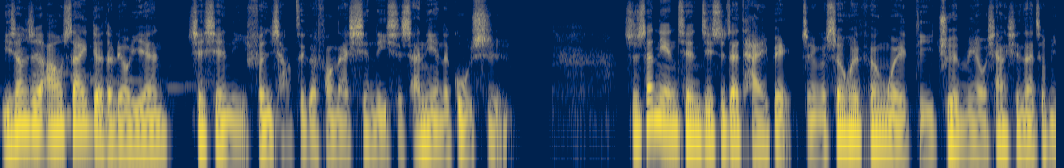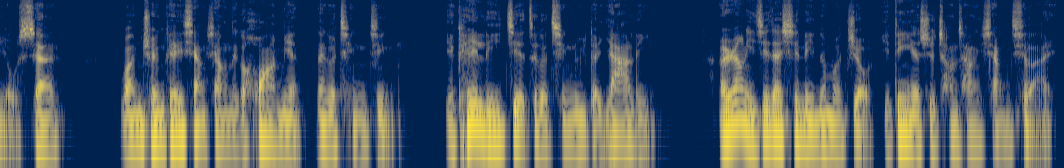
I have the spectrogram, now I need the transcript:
以上是 Outsider 的留言，谢谢你分享这个放在心里十三年的故事。十三年前，即使在台北，整个社会氛围的确没有像现在这么友善，完全可以想象那个画面、那个情景，也可以理解这个情侣的压力。而让你记在心里那么久，一定也是常常想起来。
